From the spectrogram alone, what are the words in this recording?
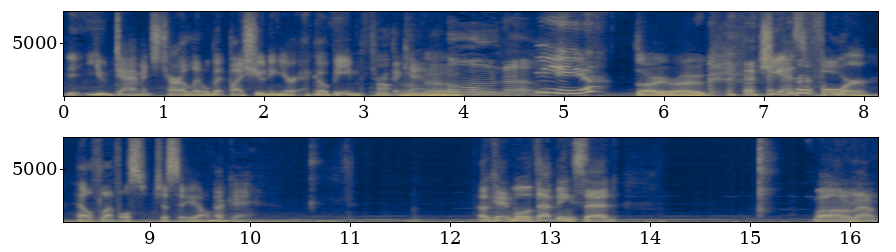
you damaged her a little bit by shooting your echo beam through the Oh cannon. no. Oh no. Yeah. Sorry, Rogue. She has four health levels, just so you all know. Okay. Okay, well, with that being said, well, I don't know.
